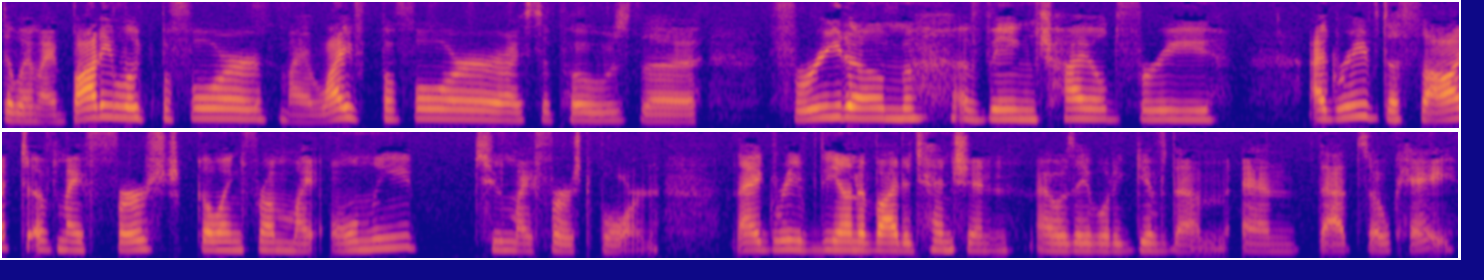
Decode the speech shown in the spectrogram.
the way my body looked before, my life before, I suppose the freedom of being child free. I grieved the thought of my first going from my only to my firstborn. I grieved the undivided attention I was able to give them, and that's okay.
